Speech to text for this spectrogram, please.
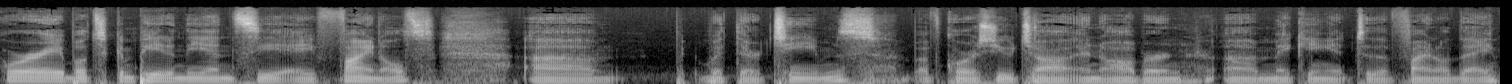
were able to compete in the NCAA finals. Um, with their teams, of course, Utah and Auburn uh, making it to the final day.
